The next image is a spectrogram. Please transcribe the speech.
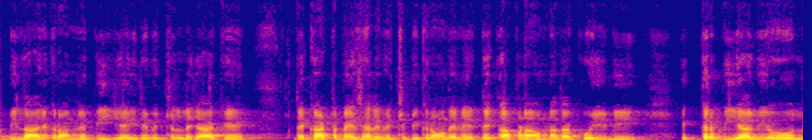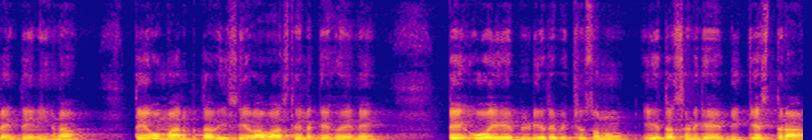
ਵੀ ਇਲਾਜ ਕਰਾਉਂਦੇ ਨੇ ਪੀਜੀਆਈ ਦੇ ਵਿੱਚ ਲਿਜਾ ਕੇ ਤੇ ਘੱਟ ਪੈਸਿਆਂ ਦੇ ਵਿੱਚ ਵੀ ਕਰਾਉਂਦੇ ਨੇ, ਤੇ ਆਪਣਾ ਉਹਨਾਂ ਦਾ ਕੋਈ ਵੀ 1 ਰੁਪਿਆ ਵੀ ਉਹ ਲੈਂਦੇ ਨਹੀਂ, ਹਨਾ? ਤੇ ਉਹ ਮਾਨਵਤਾ ਦੀ ਸੇਵਾ ਵਾਸਤੇ ਲੱਗੇ ਹੋਏ ਨੇ, ਤੇ ਉਹ ਇਹ ਵੀਡੀਓ ਦੇ ਵਿੱਚ ਤੁਹਾਨੂੰ ਇਹ ਦੱਸਣਗੇ ਵੀ ਕਿਸ ਤਰ੍ਹਾਂ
